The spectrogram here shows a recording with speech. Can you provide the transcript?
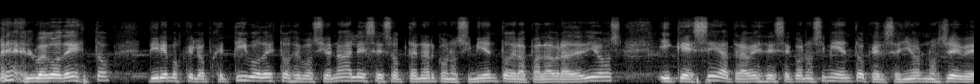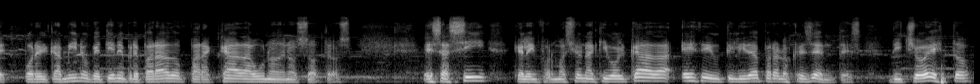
¿Eh? Luego de esto, diremos que el objetivo de estos devocionales es obtener conocimiento de la palabra de Dios y que sea a través de ese conocimiento que el Señor nos lleve por el camino que tiene preparado para cada uno de nosotros. Es así que la información aquí volcada es de utilidad para los creyentes. Dicho esto,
